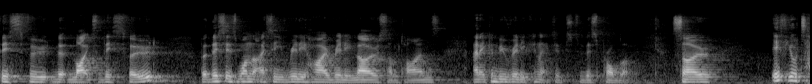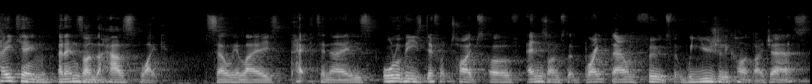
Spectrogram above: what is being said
this food that likes this food, but this is one that I see really high, really low sometimes, and it can be really connected to this problem. So if you're taking an enzyme that has like cellulase, pectinase, all of these different types of enzymes that break down foods that we usually can't digest,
